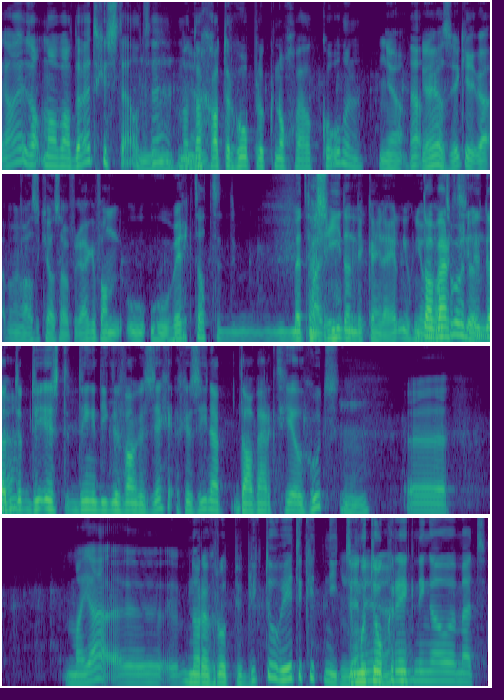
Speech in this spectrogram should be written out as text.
ja, is maar wat uitgesteld. hè. Mhm, Maar ja. dat gaat er hopelijk nog wel komen. Ja, Ja. ja. zeker. Ja, maar als ik jou zou vragen van hoe, hoe werkt dat met Dat Marie, dan kan je daar eigenlijk nog niet Dat op werkt, antwoorden. dat, de, de eerste dingen die ik ervan gezegd, gezien heb, dat werkt heel goed. Mhm. Eh, maar ja, eh, naar een groot publiek toe weet ik het niet. Nee, Je moet nee, ook rekening houden met...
